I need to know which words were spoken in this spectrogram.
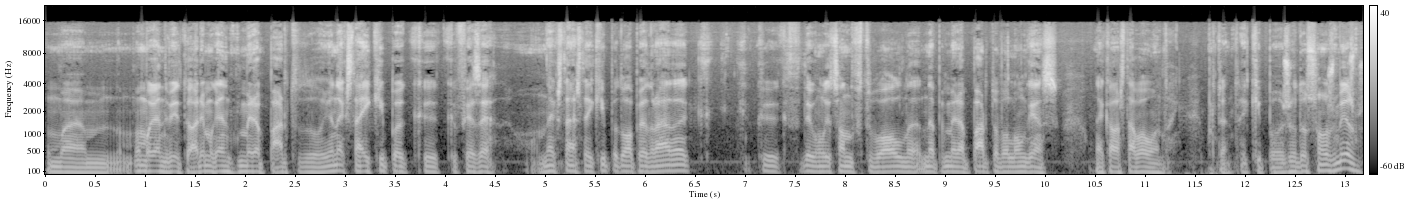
uma, uma grande vitória, uma grande primeira parte do. E onde é que está a equipa que, que fez. É, onde é que está esta equipa do Alpedrada que, que, que deu uma lição de futebol na, na primeira parte do Valonguense? Onde é que ela estava ontem? Portanto, a equipa, os jogadores são os mesmos.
